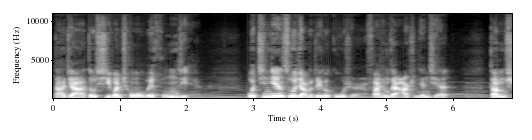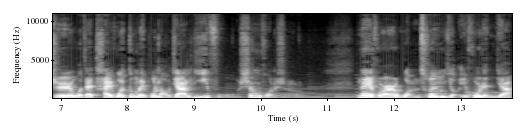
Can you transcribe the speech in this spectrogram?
大家都习惯称我为红姐。我今天所讲的这个故事发生在二十年前，当时我在泰国东北部老家李府生活的时候。那会儿，我们村有一户人家，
